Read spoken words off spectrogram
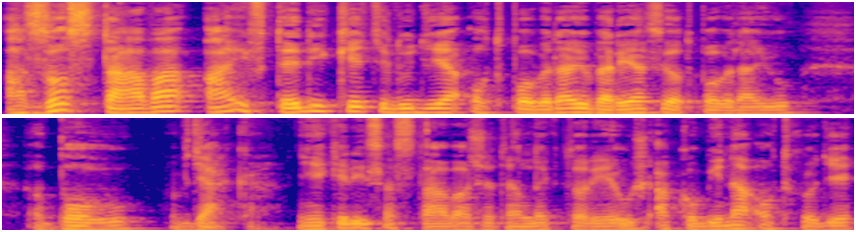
a zostáva aj vtedy, keď ľudia odpovedajú, veriaci odpovedajú Bohu vďaka. Niekedy sa stáva, že ten lektor je už akoby na odchode.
